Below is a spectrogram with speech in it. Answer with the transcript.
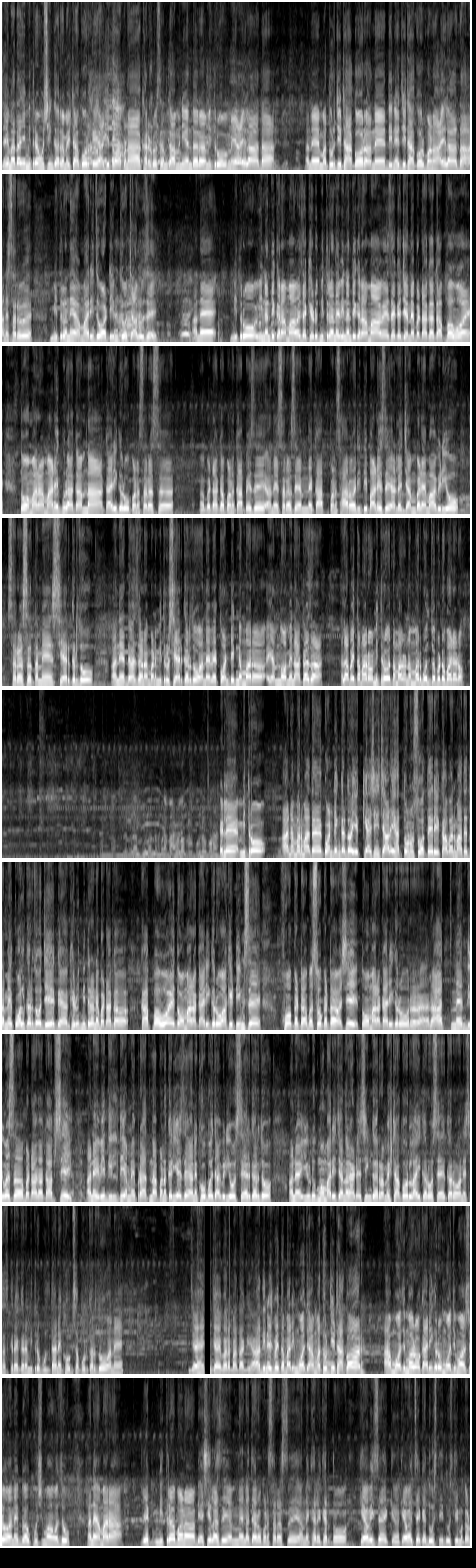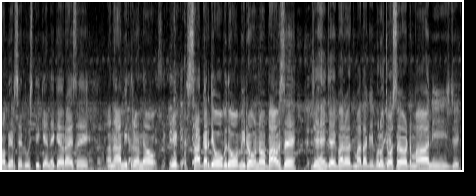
જય માતાજી, મિત્ર, હું સિંગર રમેશ ઠાકોર કે આજે તો આપણા ખરડોસન ગામની અંદર મિત્રો, અમે આવેલા હતા અને મથુરજી ઠાકોર અને દિનેશજી ઠાકોર પણ આવેલા હતા અને સર્વે મિત્રને અમારી જો ટીમ જો ચાલુ છે. અને મિત્રો, વિનંતી કરવામાં આવે છે, ખેડૂત મિત્રને વિનંતી કરવામાં આવે છે કે જેને બટાકા કાપવા હોય તો અમારા માણેકપુરા ગામના કારીગરો પણ સરસ બટાકા પણ કાપે છે અને સરસ એમને કાપ પણ સારો રીતે પાડે છે. એટલે જેમ બને એમાં વીડિયો સરસ તમે શેર કરજો અને દસ જણા પણ મિત્રો શેર કરજો અને હવે કોન્ટેક નંબર એમનો અમે નાખા છે એટલે ભાઈ, તમારો મિત્રો, તમારો નંબર બોલજો ફટોફટ હેડો. એટલે મિત્રો, આ નંબર માથે કોન્ટેક કરજો, એક્યાસી ચાળીસ સત્તોણું સોતેર એકાવન માથે તમે કોલ કરજો. જે ખેડૂત મિત્રને બટાકા કાપવા હોય તો અમારા કારીગરો, આખી ટીમ છે. સો કટા, બસો કટા હશે તો અમારા કારીગરો રાત ને દિવસ બટાકા કાપશે અને એવી દિલથી અમને પ્રાર્થના પણ કરીએ છીએ અને ખૂબ જ આ વીડિયો શેર કરજો અને યુટ્યુબમાં મારી ચેનલ હેઠે સિંગર રમેશ ઠાકોર લાઈક કરો શેર કરો અને સબસ્ક્રાઈબ કરો. મિત્રો ભૂલતા ને ખૂબ સપોર્ટ કરજો અને જય હિન્દ, જય ભારત માતા કે. હા, દિનેશભાઈ, તમારી મોજ. આ મથુરજી ઠાકોર, આ મોજમાં રહો. કારીગરો મોજમાં હશો અને બહુ ખુશમાં હશો અને અમારા એક મિત્ર પણ બેસેલા છે, એમને નજારો પણ સરસ છે અને ખરેખર તો કહેવાય છે કહેવાય છે કે દોસ્તી દોસ્તીમાં ઘણો ફેર છે, દોસ્તી કેને કહેવાય છે અને આ મિત્રનો એક સાકર જેવો બધો મીઠોનો ભાવ છે. જય હિન્દ, જય ભારત, માતા કે. બોલો ચોસઠ, માની જય.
